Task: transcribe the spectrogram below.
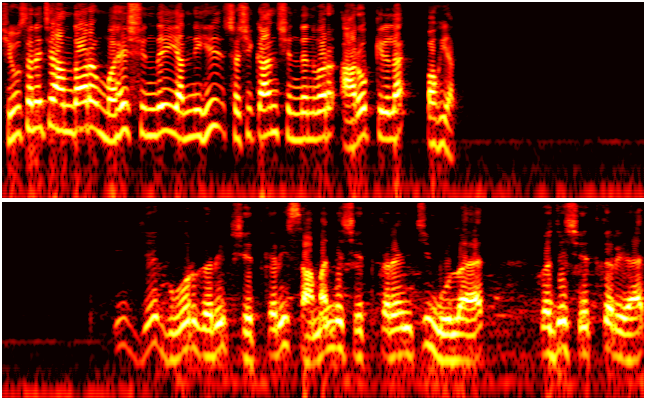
शिवसेनेचे आमदार महेश शिंदे यांनीही शशिकांत शिंदेंवर आरोप केलेला आहे. पाहुयात. की जे गोरगरीब शेतकरी सामान्य शेतकऱ्यांची मुलं आहेत जे शेतकरी आहेत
